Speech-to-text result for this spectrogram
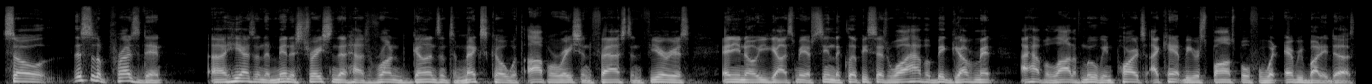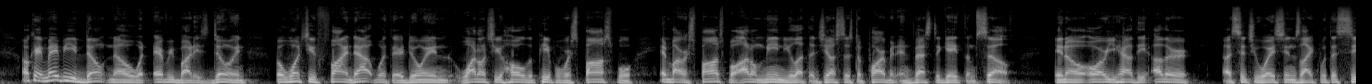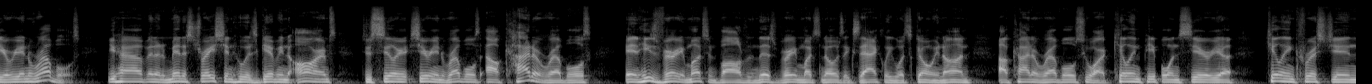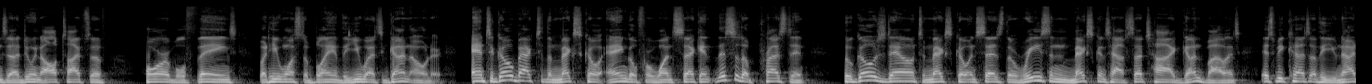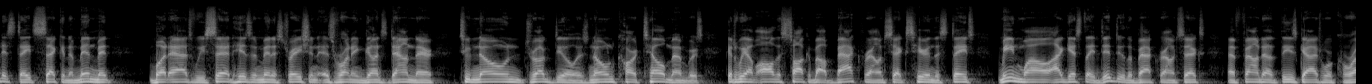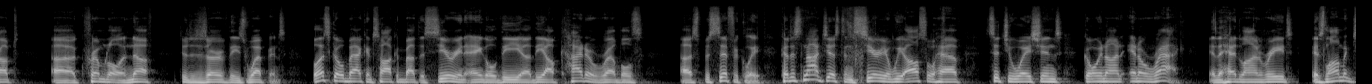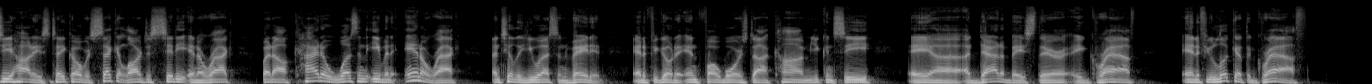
So this is a president. Uh, he has an administration that has run guns into Mexico with Operation Fast and Furious. And you know, you guys may have seen the clip. He says, well, I have a big government. I have a lot of moving parts. I can't be responsible for what everybody does. Okay, maybe you don't know what everybody's doing, but once you find out what they're doing, why don't you hold the people responsible? And by responsible, I don't mean you let the Justice Department investigate themselves. You know, or you have the other uh, situations like with the Syrian rebels you have an administration who is giving arms to Syrian rebels, Al Qaeda rebels, and he's very much involved in this, very much knows exactly what's going on. Al Qaeda rebels who are killing people in Syria, killing Christians, uh, doing all types of horrible things, but he wants to blame the U.S. gun owner. And to go back to the Mexico angle for one second, this is a president who goes down to Mexico and says the reason Mexicans have such high gun violence is because of the United States Second Amendment but as we said, his administration is running guns down there to known drug dealers, known cartel members, because we have all this talk about background checks here in the States. Meanwhile, I guess they did do the background checks and found out these guys were corrupt, uh, criminal enough to deserve these weapons. But let's go back and talk about the Syrian angle, the, uh, the Al Qaeda rebels uh, specifically, because it's not just in Syria. We also have situations going on in Iraq. And the headline reads Islamic jihadis take over second largest city in Iraq but Al Qaeda wasn't even in Iraq until the U.S. invaded. And if you go to Infowars.com, you can see a, uh, a database there, a graph. And if you look at the graph,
